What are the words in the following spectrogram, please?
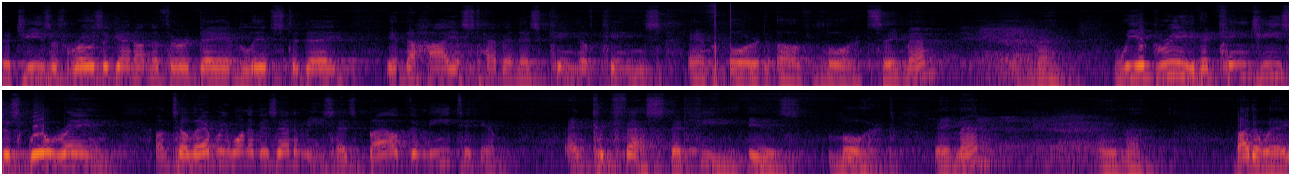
that Jesus rose again on the third day and lives today in the highest heaven as King of kings and Lord of lords. Amen? Amen? Amen. We agree that King Jesus will reign until every one of his enemies has bowed the knee to him and confessed that he is Lord. Amen? Amen? Amen. By the way,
